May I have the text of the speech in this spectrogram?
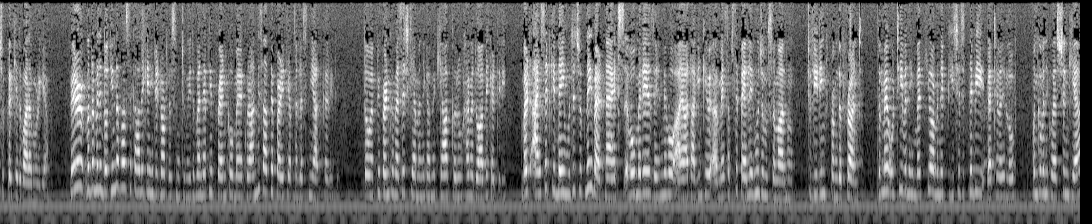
چھپ کر کے دوبارہ مڑ گیا۔ پھر مطلب میں نے دو تین دفعہ سے کہا، لیکن he did not listen to me تو میں نے اپنی فرینڈ کو، میں قرآن بھی ساتھ میں پڑھی تھی، اپنا لیسن یاد کر رہی تھی۔ تو میں اپنی فرینڈ کو میسج کیا، میں نے کہا، میں کیا کروں؟ خیر، میں دعا بھی کرتی تھی بٹ آئی سیٹ کہ نہیں، مجھے چپ نہیں بیٹھنا ہے۔ وہ میرے ذہن میں وہ آیات آگے کہ میں سب سے پہلے ہوں جو مسلمان ہوں to leading from the front تو میں اٹھی، میں نے ہمت کی اور میں نے پیچھے جتنے بھی بیٹھے ہوئے لوگ ان کو میں نے کوشچن کیا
